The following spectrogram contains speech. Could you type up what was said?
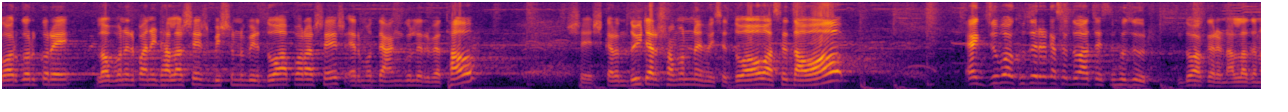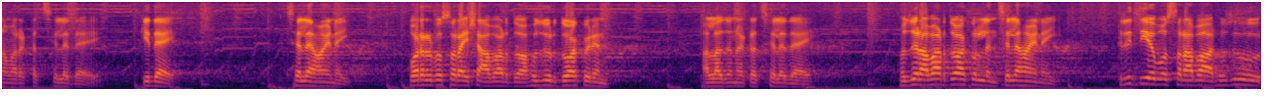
গড় করে লবণের পানি ঢালা শেষ বিষ্ণুনবীর দোয়া পড়া শেষ, এর মধ্যে আঙ্গুলের ব্যথাও শেষ। কারণ দুইটার সমন্বয় হয়েছে, দোয়াও আছে, দাওয়াও এক যুবক হুজুরের কাছে দোয়া চাইছে, হুজুর, দোয়া করেন, আল্লাহ যেন আমার একটা ছেলে দেয়। কি দেয়? ছেলে হয় নাই। পরের বছর আইসা আবার দোয়া, হুজুর, দোয়া করেন, আল্লাহ যেন একটা ছেলে দেয়। হুজুর আবার দোয়া করলেন, ছেলে হয় নাই। তৃতীয় বছর আবার, হুজুর,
